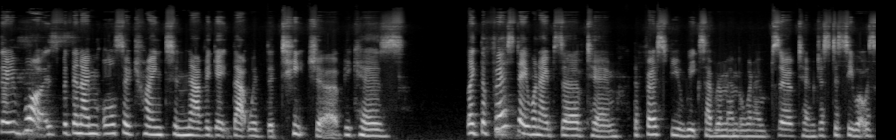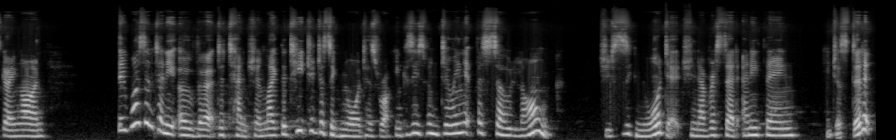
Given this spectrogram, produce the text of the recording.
there was, but then I'm also trying to navigate that with the teacher because like the first day when I observed him, the first few weeks I remember when I observed him just to see what was going on, there wasn't any overt attention. Like the teacher just ignored his rocking because he's been doing it for so long. She just ignored it. She never said anything. He just did it.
